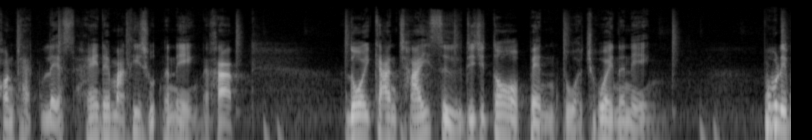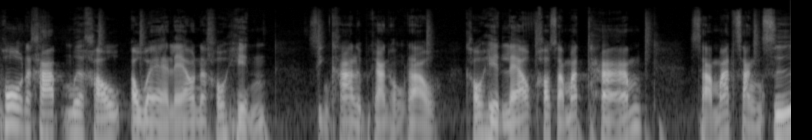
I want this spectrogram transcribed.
contactless ให้ได้มากที่สุดนั่นเองนะครับ โดยการใช้สื่อดิจิทัลเป็นตัวช่วยนั่นเอง ผู้บริโภคนะครับเมื่อเขา aware แล้วนะเขาเห็นสินค้าหรือบริการของเรา เขาเห็นแล้วเขาสามารถถาม สามารถสั่งซื้อ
